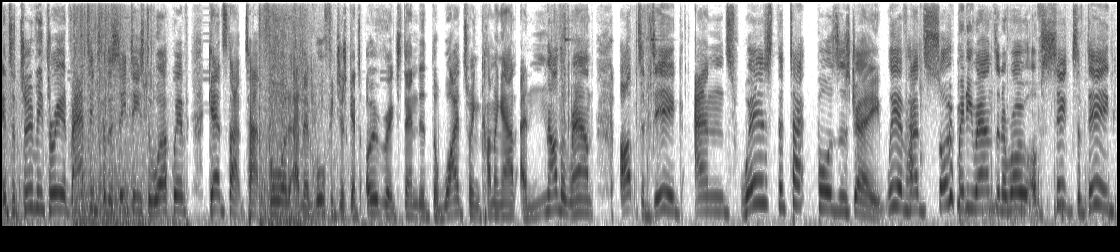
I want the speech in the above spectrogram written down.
It's a 2v3 advantage for the CTs to work with, gets that tap forward, and then WolfY just gets overextended. The wide swing coming out, another round up to Dig, and where's the tap pauses, Jay? We have had so many rounds in a row of six of Dig,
